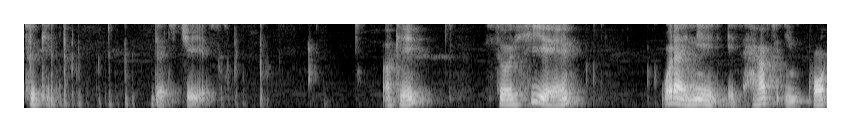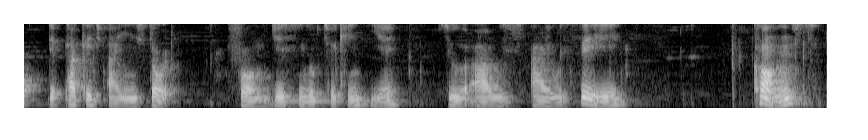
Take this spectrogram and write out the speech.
token.js. Okay, so here what I need is I have to import the package I installed from JSON token here. So I will I will say const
